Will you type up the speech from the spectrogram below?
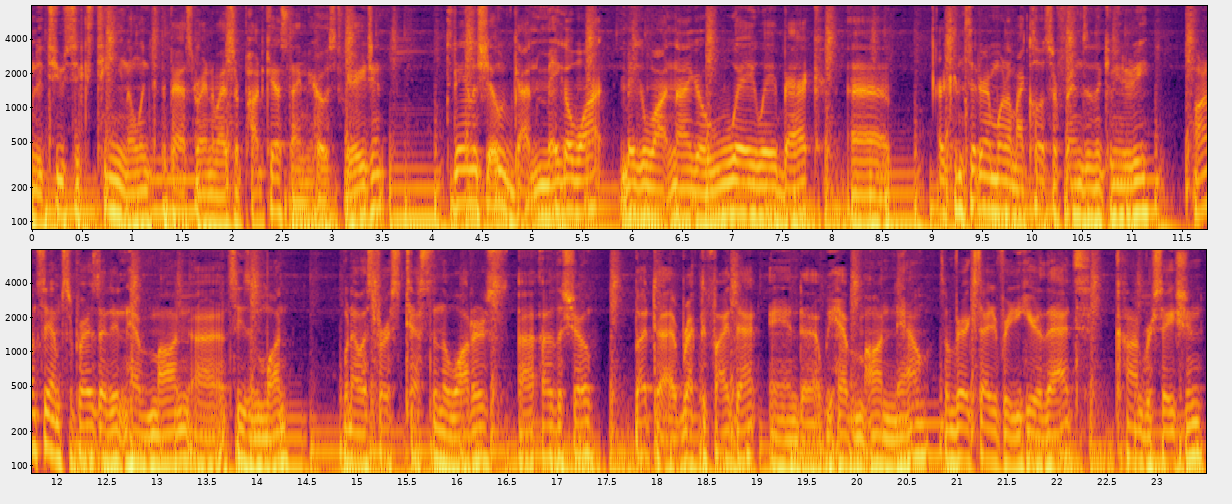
welcome to 216, a link to the past randomizer podcast. I'm your host, Fear Agent. Today on the show, we've got Megawott. Megawott and I go way, way back. Uh, I consider him one of my closer friends in the community. Honestly, I'm surprised I didn't have him on uh, season one when I was first testing the waters uh, of the show, but I rectified that and uh, we have him on now. So I'm very excited for you to hear that conversation.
